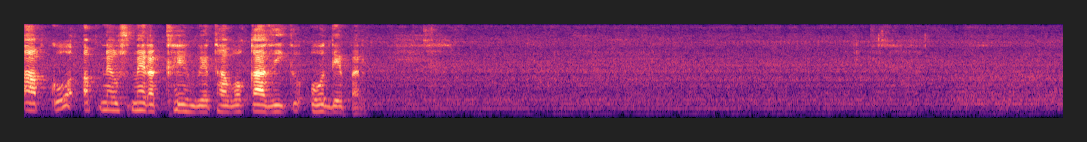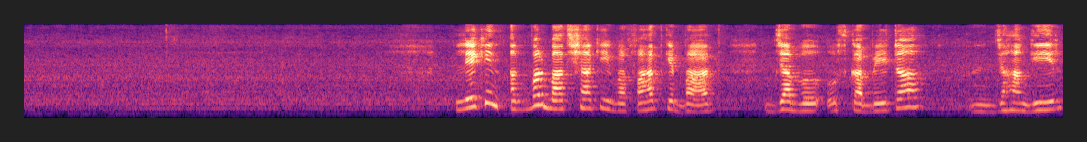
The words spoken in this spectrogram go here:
आपको अपने उसमें रखे हुए था वो काजी के ओहदे पर। लेकिन अकबर बादशाह की वफ़ात के बाद, जब उसका बेटा जहांगीर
